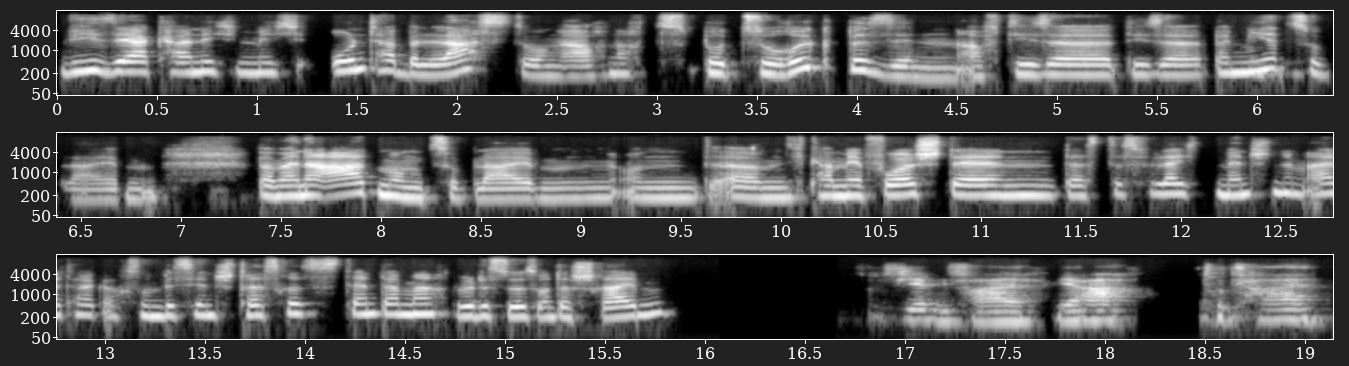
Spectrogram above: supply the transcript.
wie sehr kann ich mich unter Belastung auch noch zu, zurückbesinnen, auf diese, diese, bei mir mhm. zu bleiben, bei meiner Atmung zu bleiben. Und ähm, ich kann mir vorstellen, dass das vielleicht Menschen im Alltag auch so ein bisschen stressresistenter macht. Würdest du das unterschreiben? Auf jeden Fall, ja, total.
